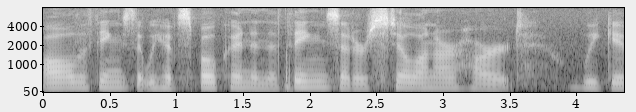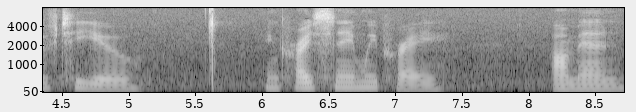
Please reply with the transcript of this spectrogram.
All the things that we have spoken and the things that are still on our heart, we give to you. In Christ's name we pray. Amen.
